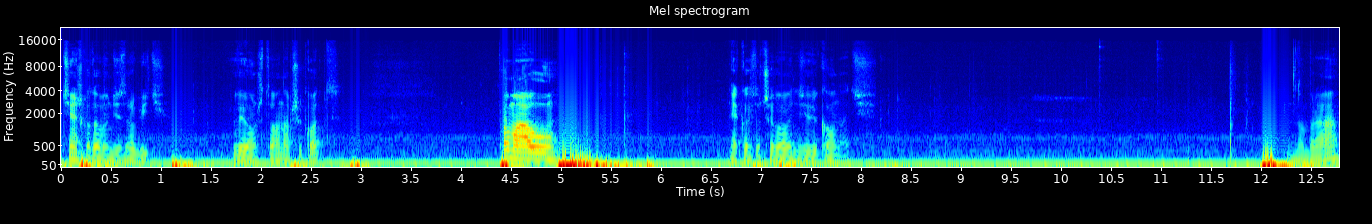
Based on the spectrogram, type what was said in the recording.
Ciężko to będzie zrobić. Wyłącz to na przykład. Pomału. Jakoś to trzeba będzie wykonać. Dobra.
